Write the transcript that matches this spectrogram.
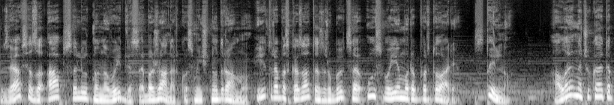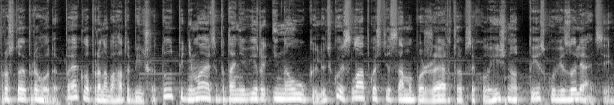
взявся за абсолютно новий для себе жанр космічну драму, і треба сказати, зробив це у своєму репертуарі стильно. Але не чекайте простої пригоди, пекло про набагато більше. Тут піднімається питання віри і науки, людської слабкості, самопожертви, психологічного тиску в ізоляції.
